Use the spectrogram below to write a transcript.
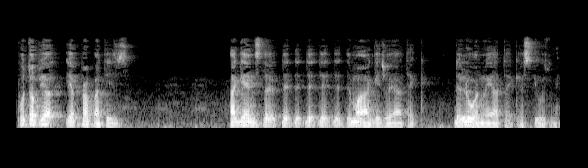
Put up your, your properties against the, the, the, the, the mortgage where you take. The loan where you take, excuse me.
